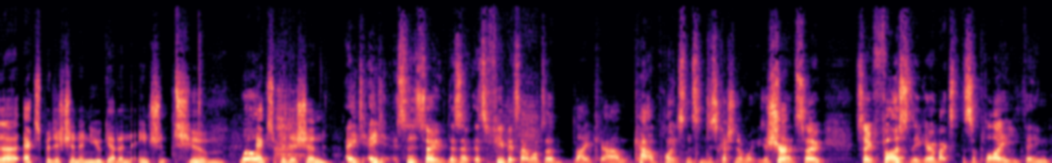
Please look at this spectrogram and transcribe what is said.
uh, expedition and you get an ancient tomb Well- expedition. H- H- so, so there's a, there's a few bits I want to like um, counterpoints and some discussion of what you just Sure. said. So, so firstly, going back to the supply thing,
